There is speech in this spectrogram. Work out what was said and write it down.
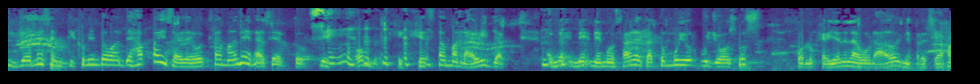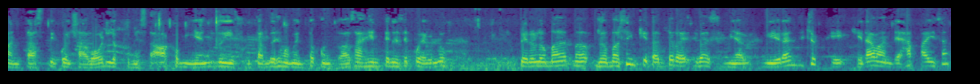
y yo me sentí comiendo bandeja paisa de otra manera, ¿cierto? Sí. hombre, qué, esta maravilla. Me, me, mostraban el plato muy orgullosos por lo que habían elaborado y me parecía fantástico el sabor y lo que me estaba comiendo y disfrutando ese momento con toda esa gente en ese pueblo. Pero lo más, lo más inquietante era, si me, hubieran dicho que, era bandeja paisa,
